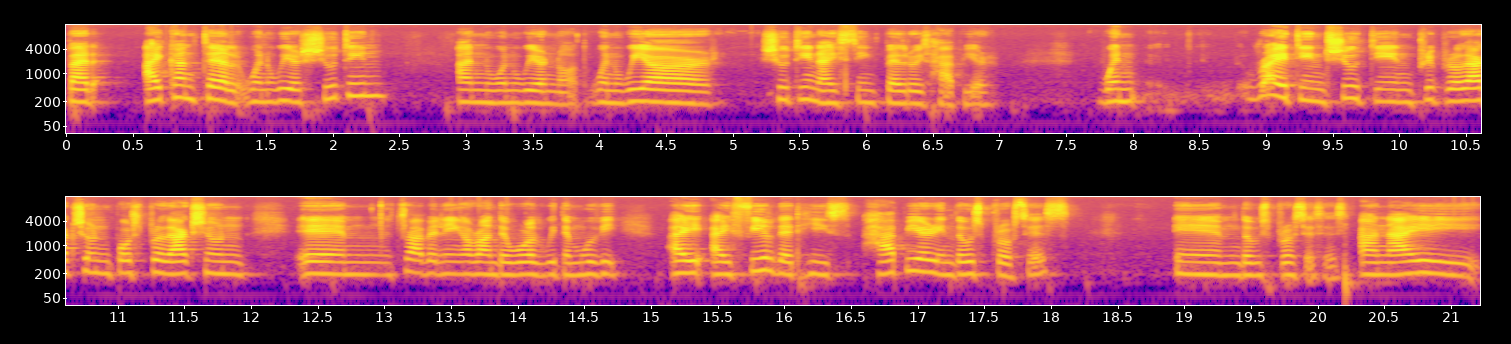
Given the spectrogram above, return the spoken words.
But I can tell when we are shooting and when we are not. When we are shooting, I think Pedro is happier. When writing, shooting, pre-production, post-production, um, traveling around the world with the movie, I, I feel that he's happier in those process, um, those processes, and I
